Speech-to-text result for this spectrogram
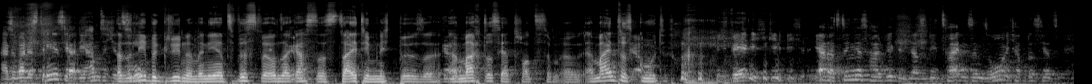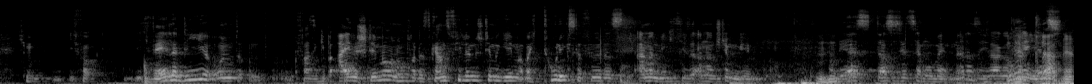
Also, weil das Ding ist ja, die haben sich jetzt Also so, liebe Grüne, wenn ihr jetzt wisst, wer unser Genau. Gast ist, seid ihm nicht böse. Er Genau. macht es ja trotzdem irgendwie. Er meint es Ja. gut. Ich, wähl, ich, ich, ja, das Ding ist halt wirklich, also die Zeiten sind so, ich habe das jetzt, ich, ich, ich wähle die und, und quasi gebe eine Stimme und hoffe, dass ganz viele eine Stimme geben, aber ich tue nichts dafür, dass die anderen wirklich diese anderen Stimmen geben. Und der ist, das ist jetzt der Moment, ne, dass ich sage, okay, jetzt, Ja.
